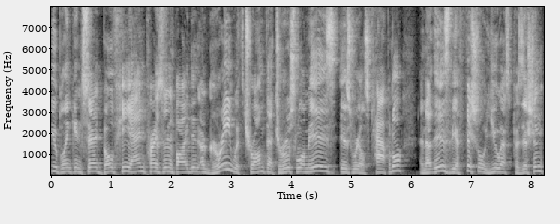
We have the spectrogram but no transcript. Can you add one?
Blinken said both he and President Biden agree with Trump that Jerusalem is Israel's capital, and that is the official U.S. position.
